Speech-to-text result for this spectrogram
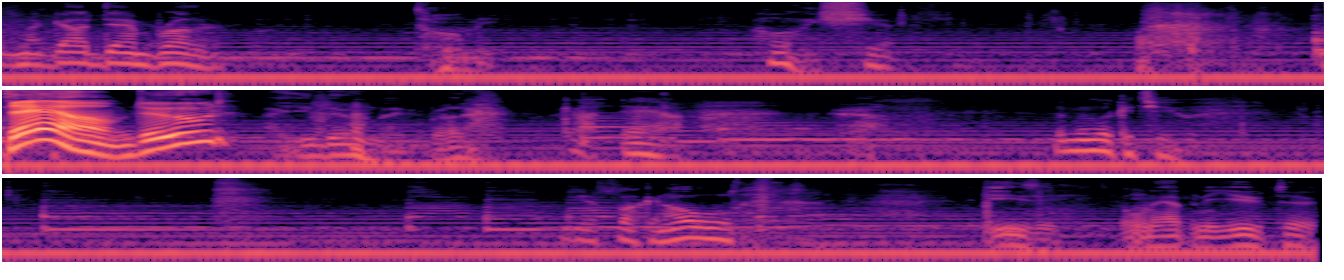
He's my goddamn brother. Tommy. Holy shit. Damn, dude. How you doing, baby brother? Goddamn. Let me look at you. You get fucking old. Easy. It's gonna happen to you, too.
